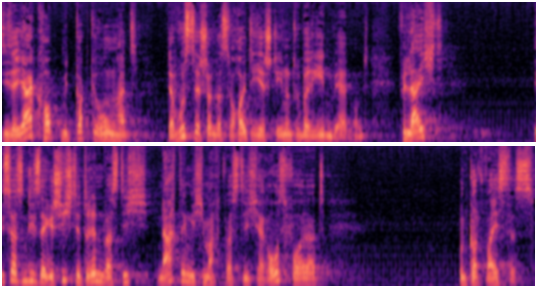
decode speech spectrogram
dieser Jakob mit Gott gerungen hat, da wusste er schon, dass wir heute hier stehen und drüber reden werden. Und vielleicht ist was in dieser Geschichte drin, was dich nachdenklich macht, was dich herausfordert. Und Gott weiß das.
